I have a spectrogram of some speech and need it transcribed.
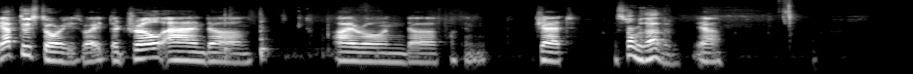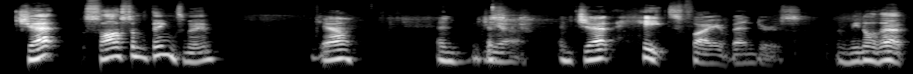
we have two stories, right? The drill and um, Iroh and uh, fucking Jet. let's start with that then. Yeah. Jet saw some things, man. Yeah. And just- yeah. And Jet hates firebenders. And we know that.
